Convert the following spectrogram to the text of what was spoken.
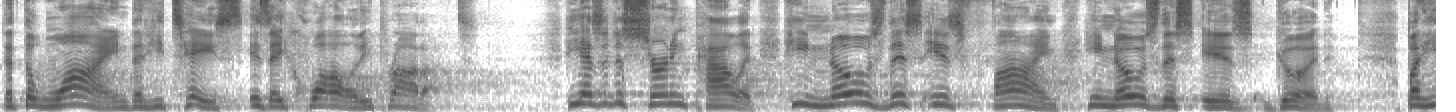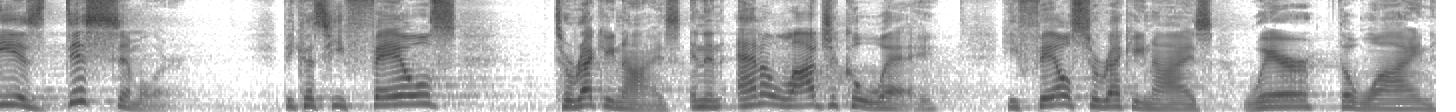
that the wine that he tastes is a quality product. He has a discerning palate. He knows this is fine. He knows this is good. But he is dissimilar because he fails to recognize, in an analogical way, he fails to recognize where the wine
